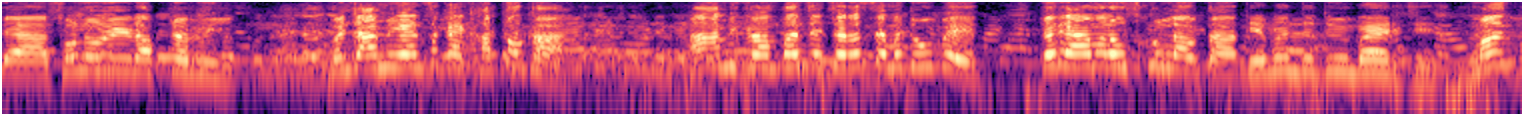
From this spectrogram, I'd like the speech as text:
त्या सोनवणे डॉक्टरनी. म्हणजे आम्ही यांचं काय खातो का? हा, आम्ही ग्रामपंचायतच्या रस्त्यामध्ये उभे आहेत. तरी आम्हाला उचकून लावतात. ते म्हणते तुम्ही बाहेरचे. मग?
